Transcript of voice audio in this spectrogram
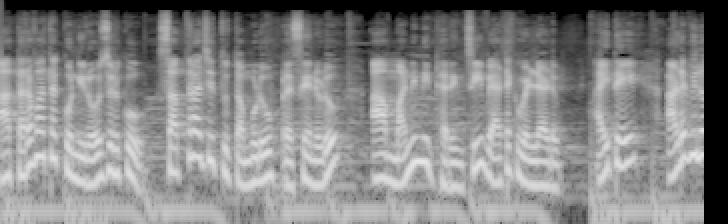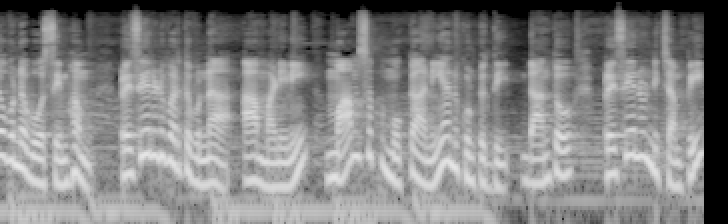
ఆ తర్వాత కొన్ని రోజులకు సత్రాజిత్తు తమ్ముడు ప్రసేనుడు ఆ మణిని ధరించి వేటకు వెళ్ళాడు. అయితే అడవిలో ఉన్న ఓ సింహం ప్రసేనుడి వద్ద ఉన్న ఆ మణిని మాంసపు ముక్క అని అనుకుంటుంది. దాంతో ప్రసేనుణ్ణి చంపి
